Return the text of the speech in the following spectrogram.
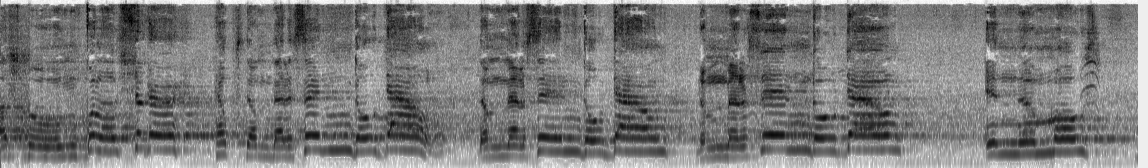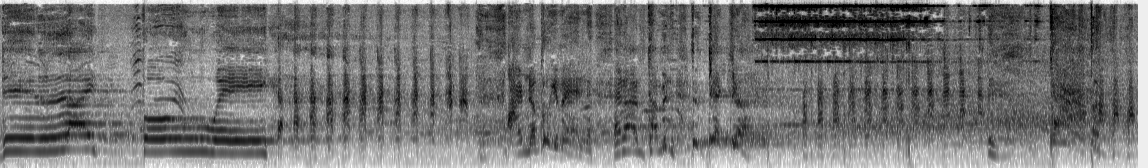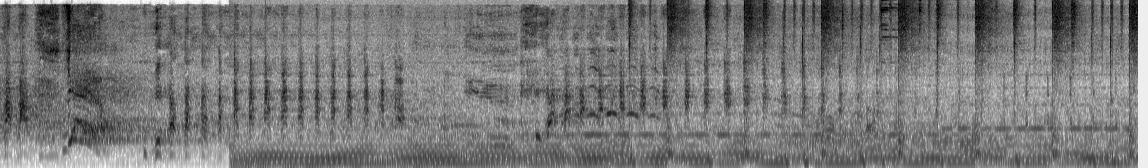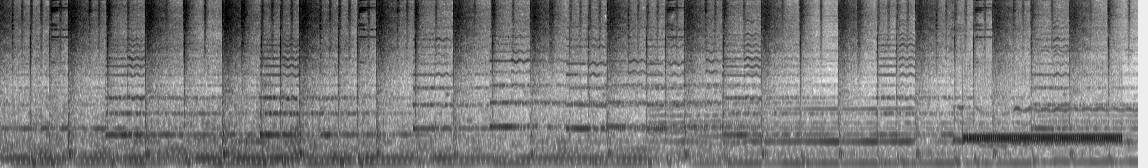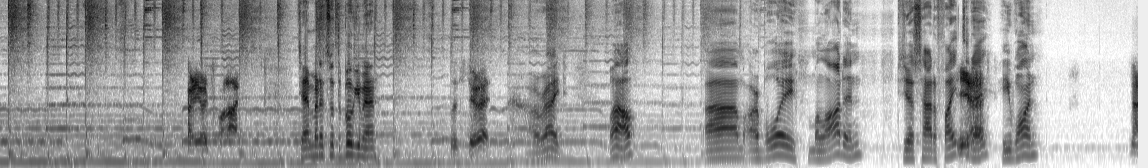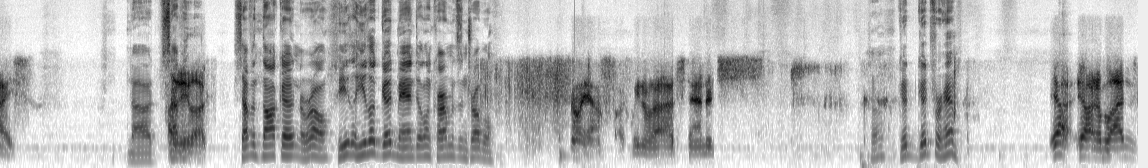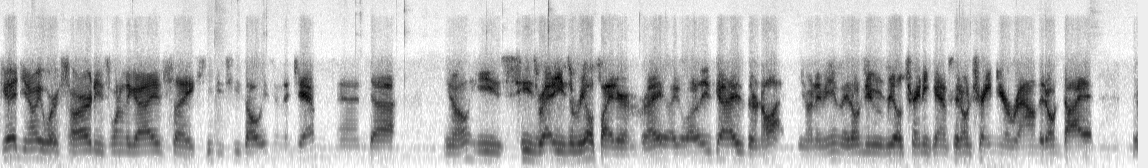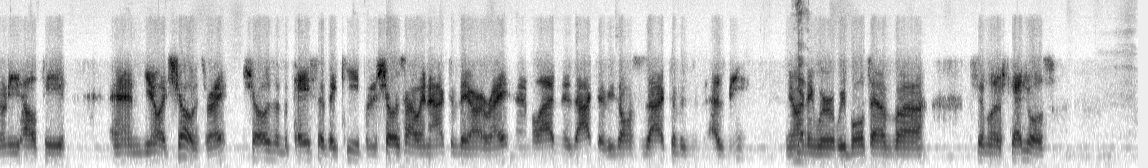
A spoonful of sugar helps the medicine go down. The medicine go down. The medicine go down in the most delightful way. I'm the boogeyman, and I'm coming to get you. Ha ha ha! 10 minutes with the boogeyman. Let's do it. All right. Well, um, our boy Mladen just had a fight Yeah. today. He won. Nice. Uh, How did he seventh, look? seventh knockout in a row. He he looked good, man. Dillon Carman's in trouble. Oh yeah, fuck, we know that standard. So good good for him. Yeah, yeah, and Mladen's good. You know, he works hard. He's one of the guys. Like he's he's always in the gym, and uh, you know, he's he's ready. He's a real fighter, right? Like a lot of these guys, they're not. You know what I mean? They don't do real training camps. They don't train year round. They don't diet. They don't eat healthy, and you know, it shows, right? It shows at the pace that they keep, and it shows how inactive they are, right? And Mladen is active. He's almost as active as as me. You know, Yeah. I think we're we both have uh, similar schedules.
